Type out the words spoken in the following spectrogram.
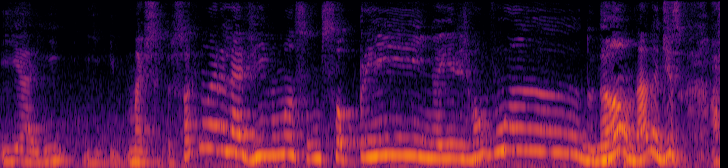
E aí, e, mas só que não era levinho, uma, um soprinho, aí eles vão voando. Não, nada disso. Ah,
